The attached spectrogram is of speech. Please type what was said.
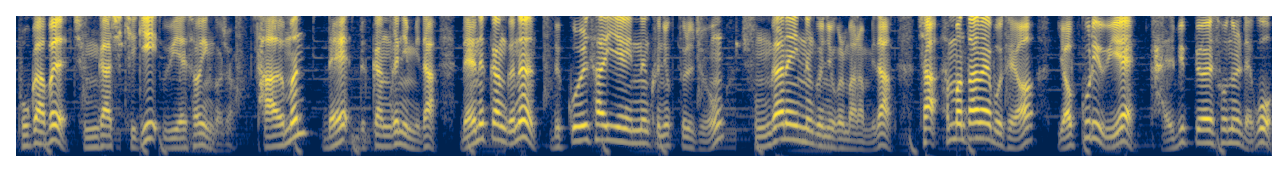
복압을 증가시키기 위해서인 거죠. 다음은 내늑간근입니다. 내늑간근은 늑골 사이에 있는 근육들 중 중간에 있는 근육을 말합니다. 자, 한번 따라해 보세요. 옆구리 위에 갈비뼈에 손을 대고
